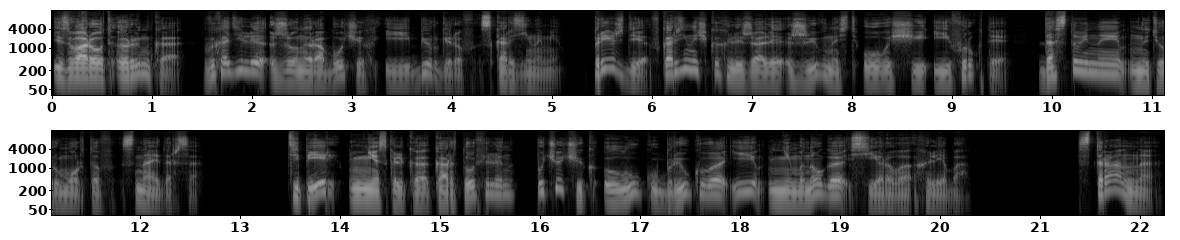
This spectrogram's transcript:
Из ворот рынка выходили жены рабочих и бюргеров с корзинами. Прежде в корзиночках лежали живность, овощи и фрукты, достойные натюрмортов Снайдерса. Теперь несколько картофелин, пучочек луку, брюква и немного серого хлеба. Странно,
